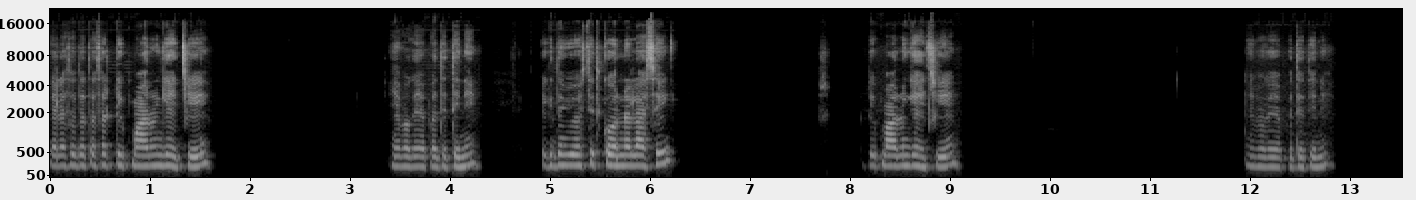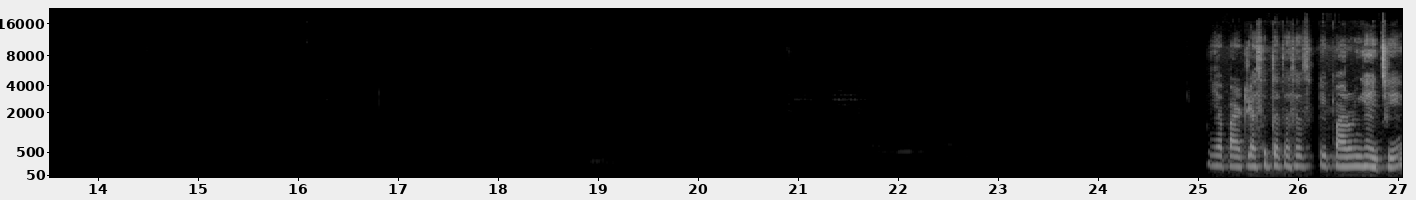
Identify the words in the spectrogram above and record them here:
त्यालासुद्धा तसं टीप मारून घ्यायची आहे. हे बघा या पद्धतीने. एकदम व्यवस्थित कॉर्नरला असे टीप मारून घ्यायची आहे. हे बघा या पद्धतीने. या पार्टला सुद्धा तसंच टीप मारून घ्यायची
